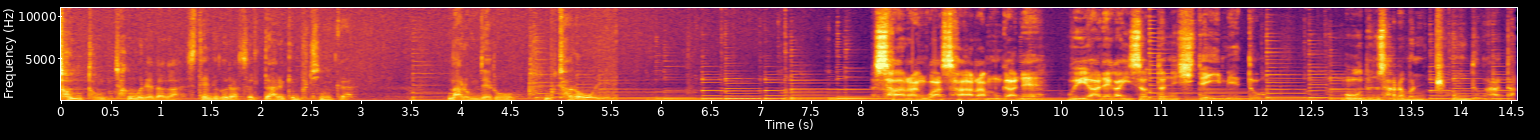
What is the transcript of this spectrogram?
전통 창문에다가 스테인드 그라스를 딱 이렇게 붙이니까 나름대로 잘 어울리네. 사람과 사람 간에 위아래가 있었던 시대임에도 모든 사람은 평등하다.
